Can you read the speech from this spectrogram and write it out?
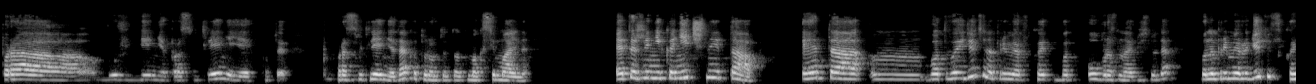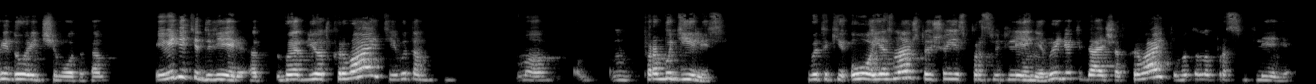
пробуждения, просветления, я их путаю, просветление, да, которое вот это вот максимально, это же не конечный этап. Это, вот вы идете, например, в, вот образно объясню, да, вы, например, идете в коридоре чего-то там, и видите дверь, вы ее открываете, и вы там пробудились. Вы такие, о, я знаю, что еще есть просветление. Вы идете дальше, открываете, вот оно просветление.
